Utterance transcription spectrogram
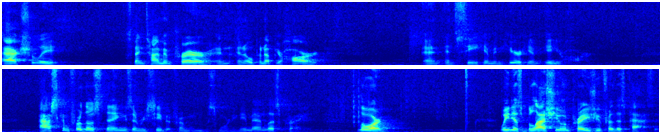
Actually spend time in prayer and, and open up your heart and, and see Him and hear Him in your heart. Ask Him for those things and receive it from Him this morning. Amen. Let's pray. Lord, we just bless you and praise you for this passage.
